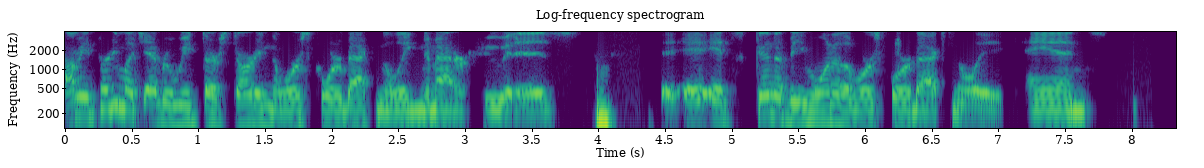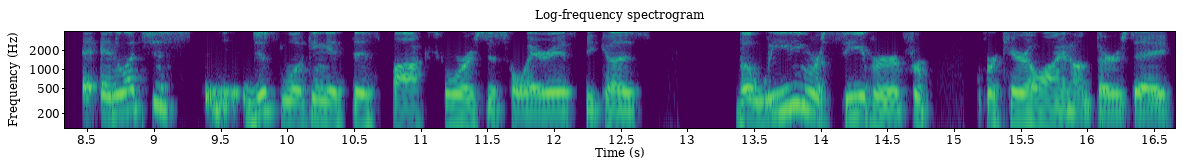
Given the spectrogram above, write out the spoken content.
I mean, pretty much every week they're starting the worst quarterback in the league, no matter who it is. Hmm. It's going to be one of the worst quarterbacks in the league, and and let's just just looking at this box score is just hilarious because the leading receiver for for Carolina on Thursday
